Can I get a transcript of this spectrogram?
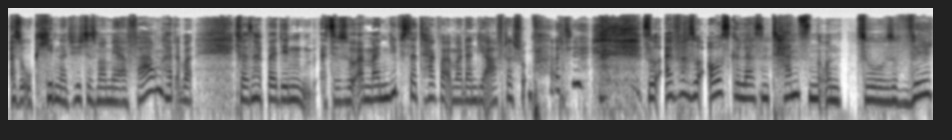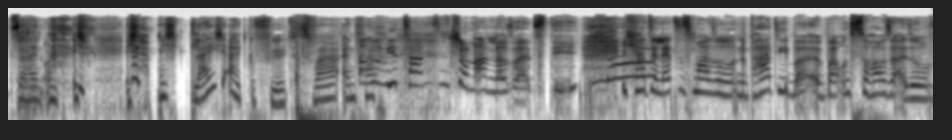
Also okay, natürlich, dass man mehr Erfahrung hat, aber ich weiß nicht, bei denen, also so mein liebster Tag war immer dann die Aftershow-Party. So einfach so ausgelassen tanzen und so so wild sein und ich ich habe mich gleich alt gefühlt. Es war einfach Aber wir tanzen schon anders als die. Ich hatte letztens mal so eine Party bei, bei uns zu Hause, also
